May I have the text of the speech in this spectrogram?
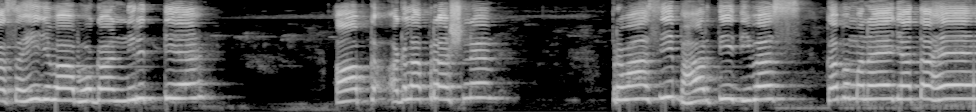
इसका सही जवाब होगा नृत्य। आपका अगला प्रश्न, प्रवासी भारतीय दिवस कब मनाया जाता है?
